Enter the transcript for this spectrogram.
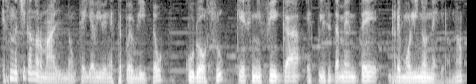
Es una chica normal, ¿no? Que ella vive en este pueblito, Kurosu, que significa explícitamente remolino negro, ¿no?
